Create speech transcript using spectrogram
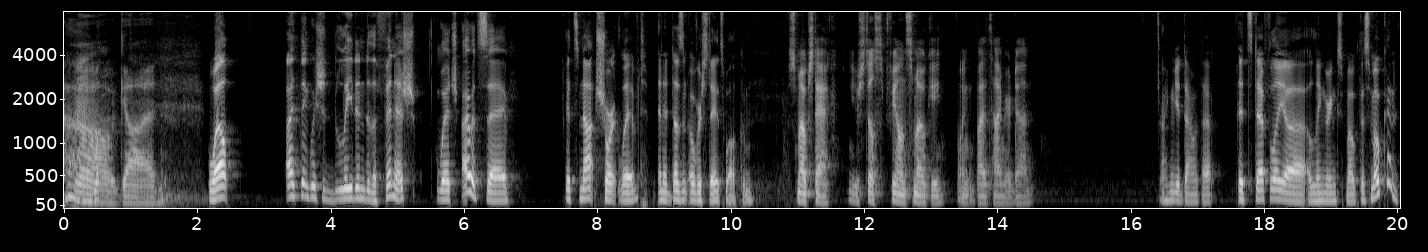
Oh God. Well, I think we should lead into the finish, which I would say it's not short lived and it doesn't overstay its welcome. Smokestack. You're still feeling smoky when by the time you're done. I can get down with that. It's definitely a, a lingering smoke. The smoke kind of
